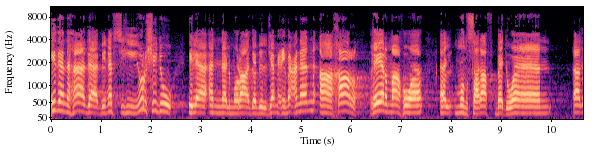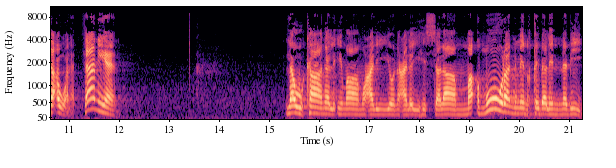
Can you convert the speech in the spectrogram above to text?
اذا هذا بنفسه يرشد إلى أن المراد بالجمع معنى آخر غير ما هو المنصرف بدوان. هذا اولا. ثانيا لو كان الإمام علي عليه السلام مامورا من قبل النبي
